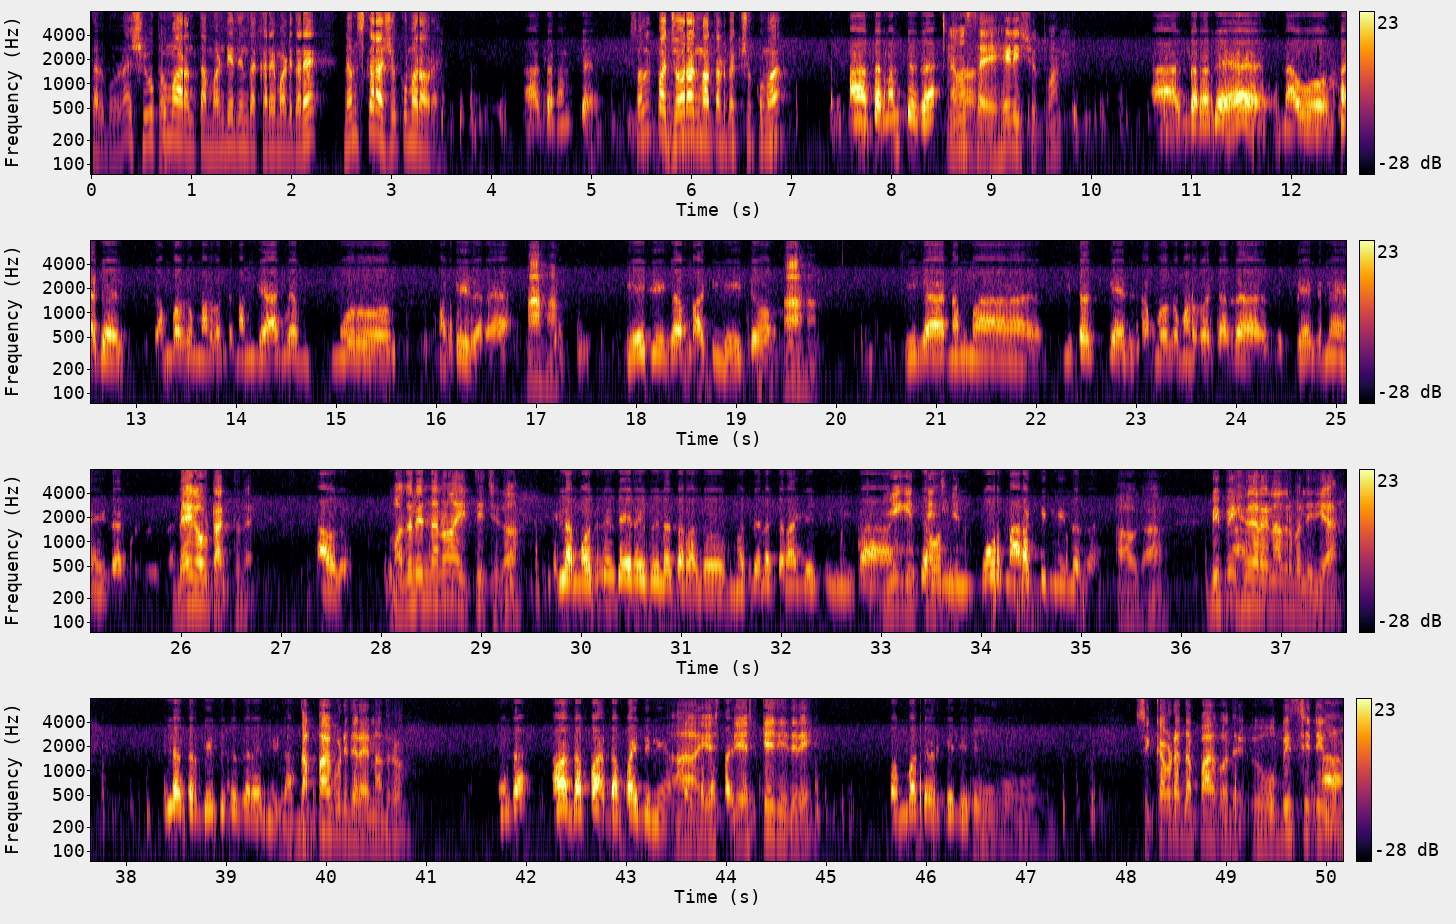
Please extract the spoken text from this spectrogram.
ಮಾತಾಡ್ಬೋಣ ಶಿವಕುಮಾರ್ ಅಂತ ಮಂಡ್ಯದಿಂದ ಕರೆ ಮಾಡಿದ್ದಾರೆ. ನಮಸ್ಕಾರ ಶಿವಕುಮಾರ್ ಅವರೇ. ಹಾ ಸರ್ ನಮಸ್ತೆ. ಸ್ವಲ್ಪ ಜೋರಾಗಿ ಮಾತಾಡ್ಬೇಕು ಶಿವಕುಮಾರ್. ಹಾ ಸರ್ ನಮಸ್ತೆ ಸರ್. ನಮಸ್ತೆ ಹೇಳಿ ಶಿವಕುಮಾರ್. ಆ, ಸರ್ ಅದೇ ನಾವು ಅದೇ ಸಂಭೋಗ ಮಾಡ್ಬೇಕು. ನಮ್ಗೆ ಆಗ್ಲೇ ಮೂರು ಮಕ್ಕಳಿದ್ದಾರೆ ಹಾ ಹಾ. ಏಜ್ ಈಗ ಫಾರ್ಟಿ ಏಟ್ ಹಾ ಹಾ. ಈಗ ನಮ್ಮ ಮಿಸಸ್ಗೆ ಸಂಭೋಗ ಮಾಡ್ಬೇಕಾದ್ರೆ ಅದು ಬೇಗನೆ ಇದಾಗ್ಬಿಡ್ತದೆ ಸರ್. ಬೇಗ ಔಟ್ ಆಗ್ತದೆ. ಹೌದು. ಮೊದಲಿಂದನೂ ಇತ್ತೀಚೆಗೆ? ಇಲ್ಲ ಮೊದಲಿಂದ ಏನೂ ಇರ್ಲಿಲ್ಲ ಸರ್ ಅದು ಮೊದಲೆಲ್ಲ ಚೆನ್ನಾಗಿತ್ತು ಈಗ ಮೂರ್ ನಾಲ್ಕು ತಿಂಗಳಿಂದ ಸರ್. ಹೌದಾ? ಬಿ ಪಿ ಶುಗರ್ ಏನಾದ್ರು ಬಂದಿದ್ಯಾ? ಇಲ್ಲ ಸರ್ ಬಿ ಪಿ ಶುಗರ್ ಏನಿಲ್ಲ. ದಪ್ಪ ಆಗ್ಬಿಟ್ಟಿದಾರೆ ಏನಾದ್ರು? ಏನ್ ಸರ್? ಹಾ ದಪ್ಪ ದಪ್ಪ ಇದ್ದೀನಿ. ಹಾ ಎಷ್ಟು ಎಷ್ಟು ಕೆಜಿ ಇದ್ದೀರಿ? ತೊಂಬತ್ತೆರಡು ಕೆಜಿ ಇದ್ದೀನಿ. ಸಿಕ್ಕಾಪಟ್ಟೆ ದಪ್ಪ ಆಗೋದ್ರಿ ಒಬಿಸಿಟಿಗೂ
